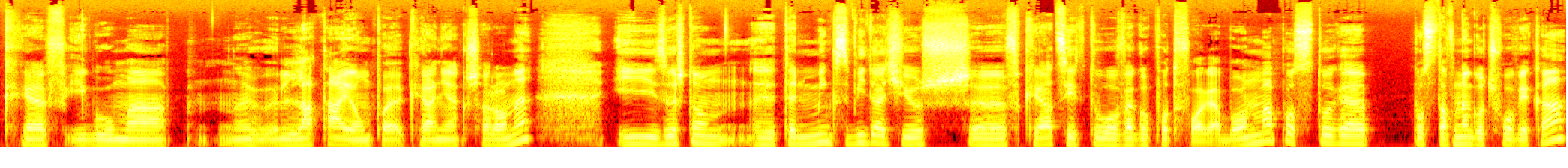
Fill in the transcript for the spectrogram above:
krew i guma e, latają po ekranie jak szalone i zresztą ten miks widać już w kreacji tytułowego potwora, bo on ma posturę postawnego człowieka,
